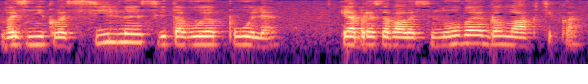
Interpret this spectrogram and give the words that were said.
возникло сильное световое поле, и образовалась новая галактика —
